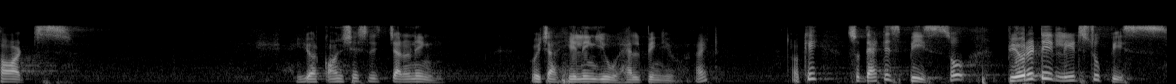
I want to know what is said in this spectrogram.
thoughts you are consciously churning which are healing you helping you right? Okay? So that is peace. So purity leads to peace.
